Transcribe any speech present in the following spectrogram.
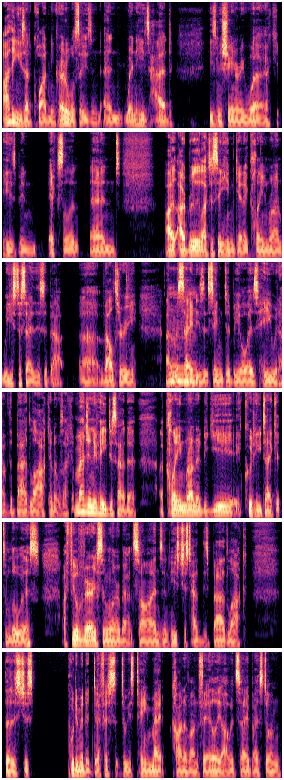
I think he's had quite an incredible season. And when he's had his machinery work, he's been excellent. And I, I'd really like to see him get a clean run. We used to say this about uh, Valtteri at Mercedes, mm. it seemed to be always he would have the bad luck. And it was like, imagine if he just had a, a clean run at a year, could he take it to Lewis? I feel very similar about Sainz, and he's just had this bad luck that has just put him at a deficit to his teammate kind of unfairly, I would say, based on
